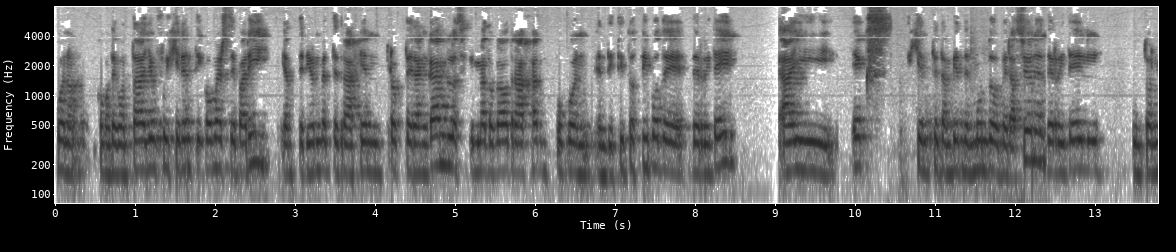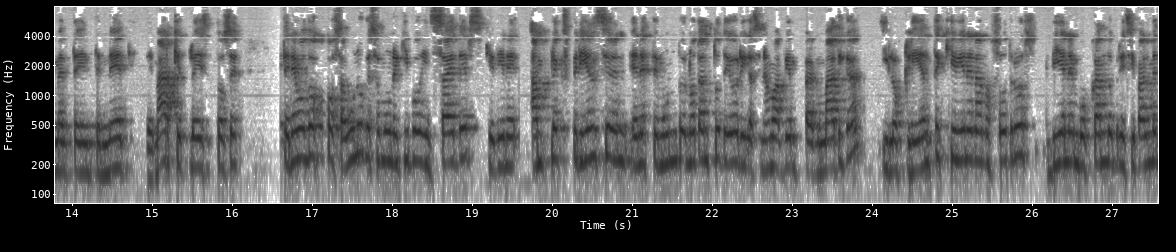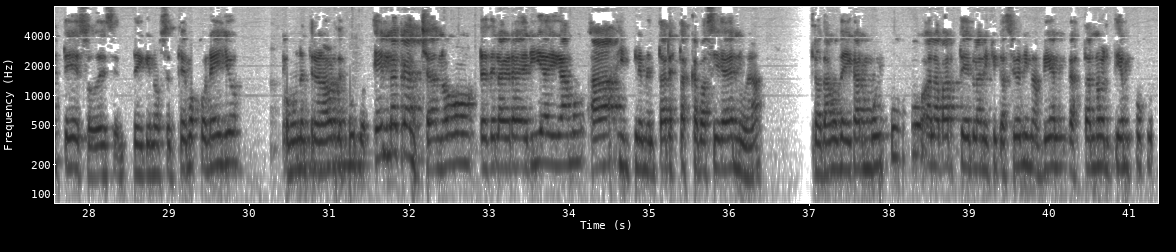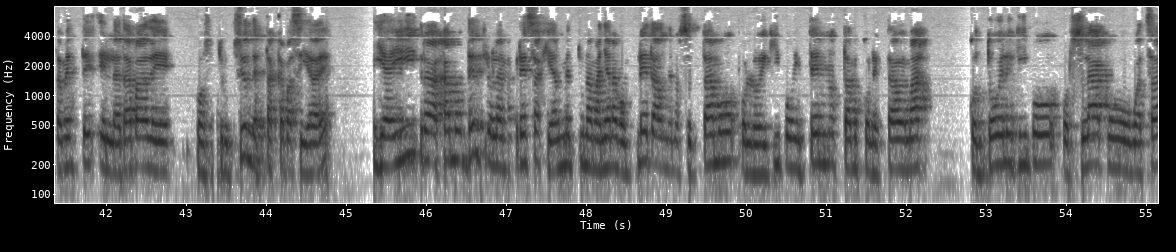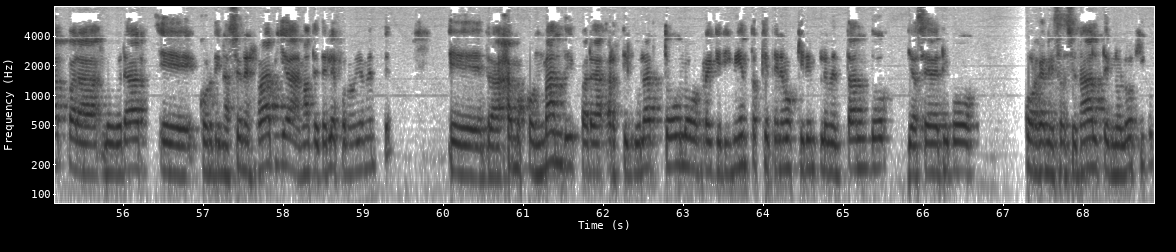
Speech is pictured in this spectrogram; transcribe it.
bueno, como te contaba, yo fui gerente e-commerce de París y anteriormente trabajé en Procter Gamble, así que me ha tocado trabajar un poco en, distintos tipos de, retail. Hay ex gente también del mundo de operaciones, de retail, puntualmente de internet, de marketplace. Entonces, tenemos dos cosas. Uno, que somos un equipo de insiders que tiene amplia experiencia en, este mundo, no tanto teórica, sino más bien pragmática. Y los clientes que vienen a nosotros vienen buscando principalmente eso, de, de que nos sentemos con ellos como un entrenador de fútbol en la cancha, no desde la gradería, digamos, a implementar estas capacidades nuevas. Tratamos de dedicar muy poco a la parte de planificación y más bien gastarnos el tiempo justamente en la etapa de construcción de estas capacidades y ahí trabajamos dentro de la empresa, generalmente una mañana completa, donde nos sentamos con los equipos internos, estamos conectados además con todo el equipo por Slack o WhatsApp para lograr eh, coordinaciones rápidas, además de teléfono, obviamente. Eh, trabajamos con Mandy para articular todos los requerimientos que tenemos que ir implementando, ya sea de tipo organizacional, tecnológico.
